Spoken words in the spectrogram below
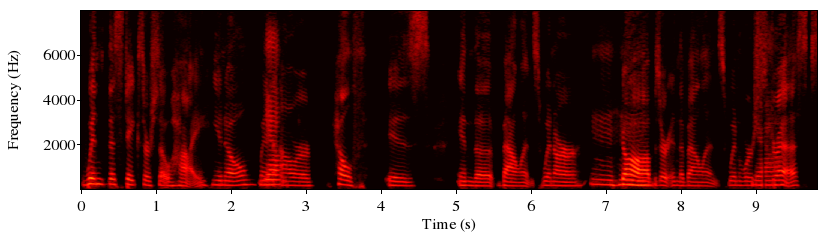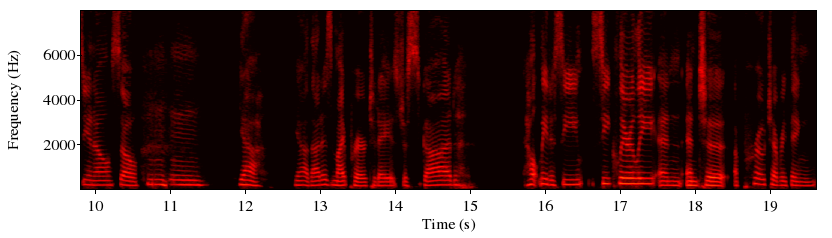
when the stakes are so high you know when Yeah. our health is in the balance when our Mhm. jobs are in the balance when we're Yeah. stressed you know so Mhm. yeah yeah that is my prayer today is just god help me to see see clearly and and to approach everything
